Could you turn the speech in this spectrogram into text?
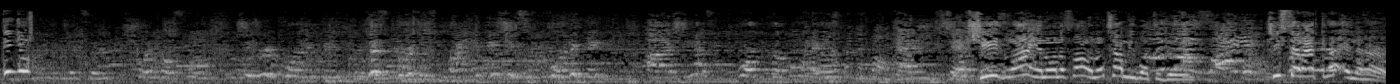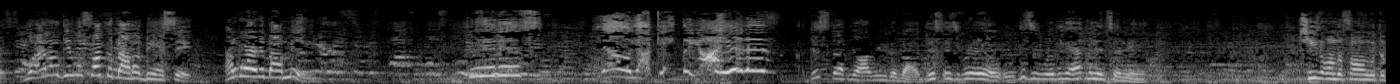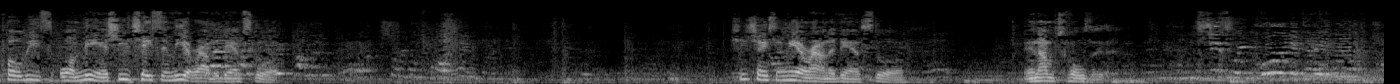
Did you? She's recording me. She's lying on the phone. Don't tell me what to do. She said I threatened her. Well, I don't give a fuck about her being sick. I'm worried about me. You hear this? Yo, y'all can't think y'all hear this? This stuff y'all read about. This is real. This is really happening to me. She's on the phone with the police on me, and she's chasing me around the damn store. She's chasing me around the damn store. And I'm supposed to. She's recording.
